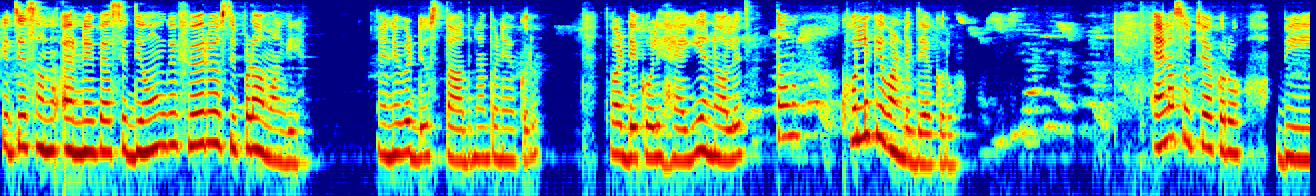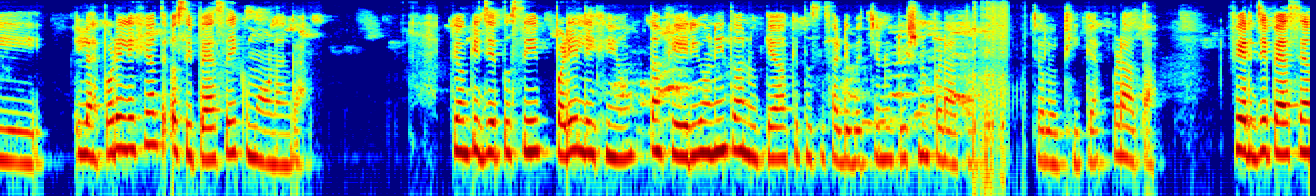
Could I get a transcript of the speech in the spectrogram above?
ਕਿ ਜੇ ਸਾਨੂੰ ਐਨੇ ਪੈਸੇ ਦਿਓਗੇ, ਫਿਰ ਅਸੀਂ ਪੜ੍ਹਾਵਾਂਗੇ। ਇੰਨੇ ਵੱਡੇ ਉਸਤਾਦ ਨਾ ਬਣਿਆ ਕਰੋ। ਤੁਹਾਡੇ ਕੋਲ ਹੈਗੀ ਆ ਨੌਲੇਜ ਤਾਂ ਉਹਨੂੰ ਖੁੱਲ੍ਹ ਕੇ ਵੰਡ ਦਿਆ ਕਰੋ। ਇਹ ਨਾ ਸੋਚਿਆ ਕਰੋ ਵੀ ਲੈ ਪੜ੍ਹੇ ਲਿਖੇ ਹਾਂ ਤੇ ਅਸੀਂ ਪੈਸੇ ਹੀ ਕਮਾਉਣਾ ਗਾ ਕਿਉਂਕਿ ਜੇ ਤੁਸੀਂ ਪੜ੍ਹੇ ਲਿਖੇ ਹੋ ਤਾਂ ਫੇਰ ਹੀ ਉਹਨੇ ਤੁਹਾਨੂੰ ਕਿਹਾ ਕਿ ਤੁਸੀਂ ਸਾਡੇ ਬੱਚੇ ਨੂੰ ਟਿਊਸ਼ਨ ਪੜ੍ਹਾਤਾ। ਚਲੋ ਠੀਕ ਹੈ, ਪੜ੍ਹਾਤਾ। ਫਿਰ ਜੇ ਪੈਸਿਆਂ,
